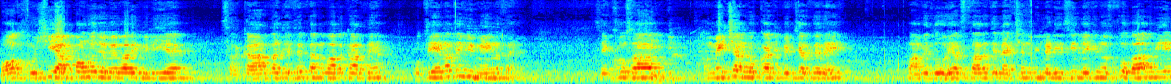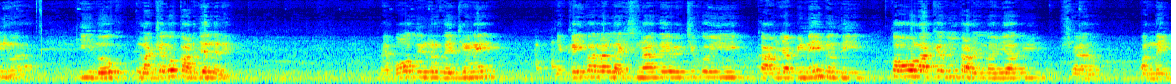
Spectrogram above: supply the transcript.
ਬਹੁਤ ਖੁਸ਼ੀ ਆਪਾਂ ਨੂੰ ਜ਼ਿੰਮੇਵਾਰੀ ਮਿਲੀ ਹੈ। ਸਰਕਾਰ ਦਾ ਜਿੱਥੇ ਧੰਨਵਾਦ ਕਰਦੇ ਹਾਂ, ਉੱਥੇ ਇਹਨਾਂ ਦੀ ਵੀ ਮਿਹਨਤ ਹੈ। ਸੇਖੋਂ ਸਾਹਿਬ ਹਮੇਸ਼ਾ ਲੋਕਾਂ 'ਚ ਵਿਚਰਦੇ ਰਹੇ। ਭਾਵੇਂ 2017 ਚ ਇਲੈਕਸ਼ਨ ਵੀ ਲੜੀ ਸੀ, ਲੇਕਿਨ ਉਸ ਤੋਂ ਬਾਅਦ ਵੀ ਇਹ ਨਹੀਂ ਹੋਇਆ ਕਿ ਲੋਕ ਇਲਾਕੇ ਤੋਂ ਕੱਟ ਜਾਂਦੇ ਨੇ। ਮੈਂ ਬਹੁਤ ਲੀਡਰ ਦੇਖੇ ਨੇ। ਜੇ ਕਈ ਵਾਰ ਇਲੈਕਸ਼ਨਾਂ ਦੇ ਵਿੱਚ ਕੋਈ ਕਾਮਯਾਬੀ ਨਹੀਂ ਮਿਲਦੀ, ਤਾਂ ਉਹ ਇਲਾਕੇ ਤੋਂ ਹੀ ਕੱਟ ਜਾਂਦਾ ਵੀ ਯਾਰ ਵੀ ਸ਼ਾਇਦ ਪਰ ਨਹੀਂ।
